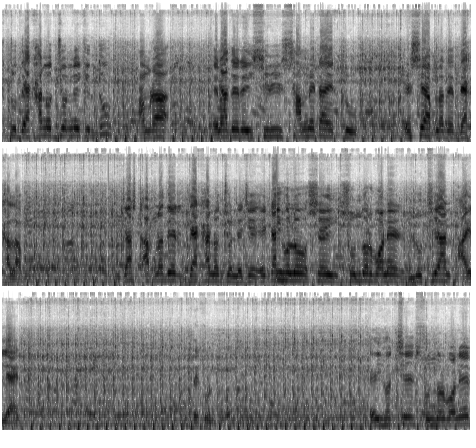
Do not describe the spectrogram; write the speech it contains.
একটু দেখানোর জন্যই কিন্তু আমরা এনাদের এই সিঁড়ির সামনেটা একটু এসে আপনাদের দেখালাম। জাস্ট আপনাদের দেখানোর জন্য যে এটাই হলো সেই সুন্দরবনের লুথিয়ান আইল্যান্ড। দেখুন। এই হচ্ছে সুন্দরবনের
